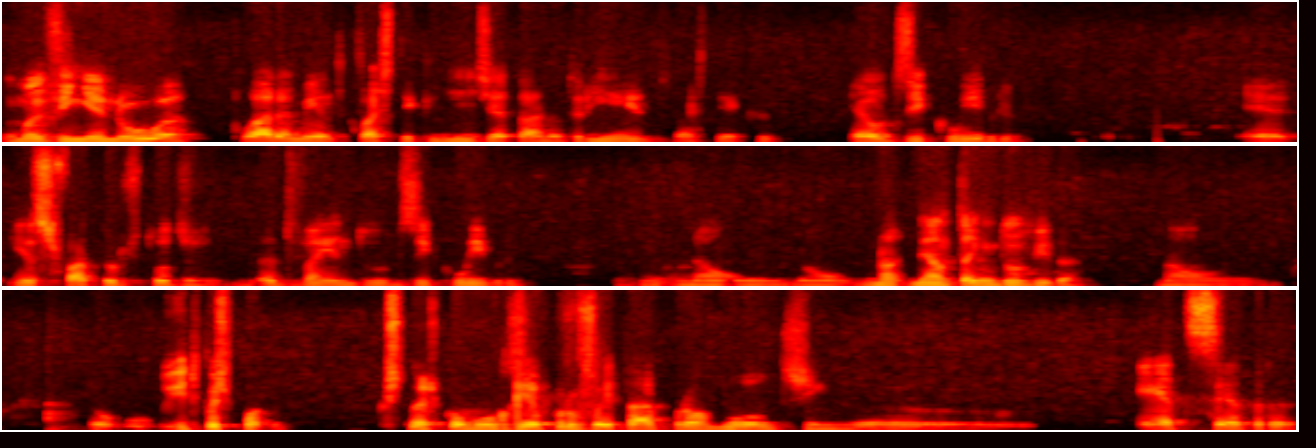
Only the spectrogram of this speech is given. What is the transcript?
uma vinha nua, claramente que vais ter que lhe injetar nutrientes, vais ter que. É o desequilíbrio. É, esses fatores todos advêm do desequilíbrio. Não, não, não, não tenho dúvida. Não, e depois questões como reaproveitar para o mulching, uh, etc.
